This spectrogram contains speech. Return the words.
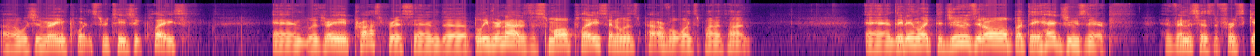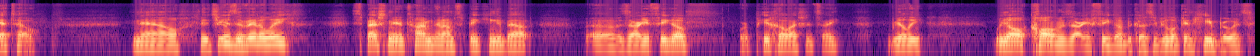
uh, which is a very important strategic place and was very prosperous. And uh, believe it or not, it's a small place and it was powerful once upon a time. And they didn't like the Jews at all, but they had Jews there. And Venice has the first ghetto. Now, the Jews of Italy, especially in the time that I'm speaking about, uh, Azaria Figo, or Pico, I should say, really we all call him Azaria Figo because if you look in Hebrew, it's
